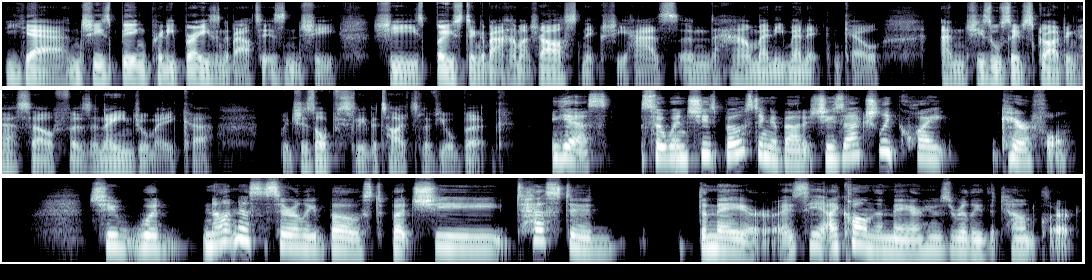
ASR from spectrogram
Yeah, and she's being pretty brazen about it, isn't she? She's boasting about how much arsenic she has and how many men it can kill. And she's also describing herself as an angel maker, which is obviously the title of your book. Yes. So when she's boasting about it, she's actually quite careful. She would not necessarily boast, but she tested the mayor. I see I call him the mayor, he was really the town clerk.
